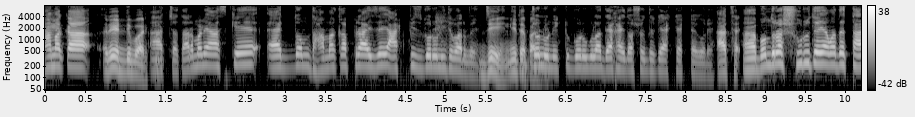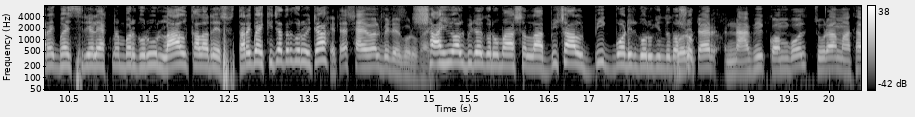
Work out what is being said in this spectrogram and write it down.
ধামাকা রেট দিব আর আচ্ছা তার মানে আজকে একদম ধামাকা প্রাইজে আট পিস গরু নিতে পারবে? জি নিতে পারবেন চলুন একটু গরুগুলা দেখাই দর্শকদেরকে একটা একটা করে। আচ্ছা। বন্ধুরা শুরুতেই আমাদের তারেক ভাই সিরিয়ালে এক নম্বর গরু লাল কালারের। তারেক ভাই কি জাতের গরু এটা? এটা সাইওয়াল বিডের গরু ভাই। শাহিওয়াল বিডের গরু মাশাল্লাহ বিশাল বিগ বডির গরু কিন্তু দর্শক। গরুটার নাভি কম্বল চূড়া মাথা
